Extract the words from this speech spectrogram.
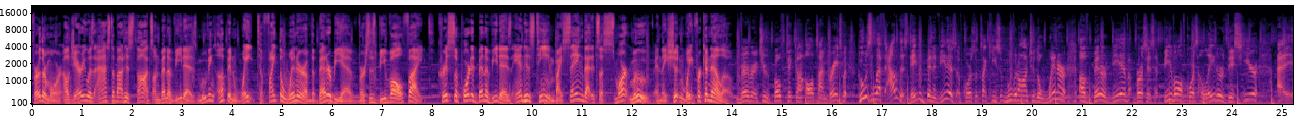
Furthermore, Algieri was asked about his thoughts on Benavidez moving up in weight to fight the winner of the Artur Beterbiev versus Bivol fight. Chris supported Benavidez and his team by saying that it's a smart move and they shouldn't wait for Canelo. Very, very true. Both take on all-time greats, but who's left out of this? David Benavidez, of course, looks like he's moving on to the winner of Artur Beterbiev versus Bivol, of course, later this year. I,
